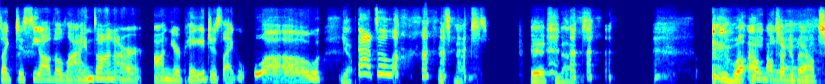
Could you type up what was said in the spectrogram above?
like to see all the lines on our on your page is like, whoa, Yep. that's a lot. It's nuts. it's nuts. well, I'll, I'll talk about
